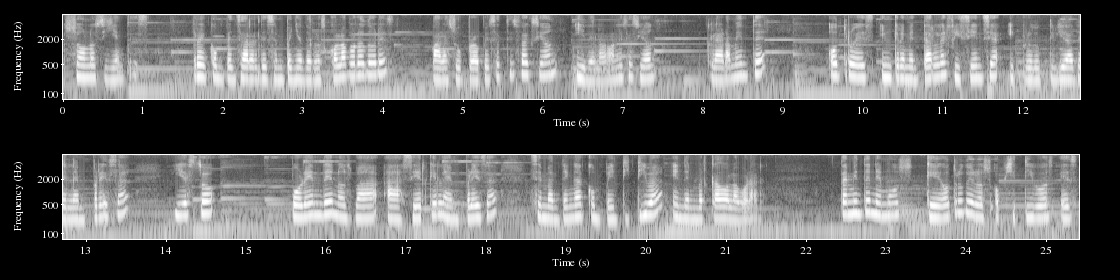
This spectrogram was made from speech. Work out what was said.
son los siguientes recompensar el desempeño de los colaboradores para su propia satisfacción y de la organización claramente. Otro es incrementar la eficiencia y productividad de la empresa y esto por ende nos va a hacer que la empresa se mantenga competitiva en el mercado laboral. También tenemos que otro de los objetivos es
